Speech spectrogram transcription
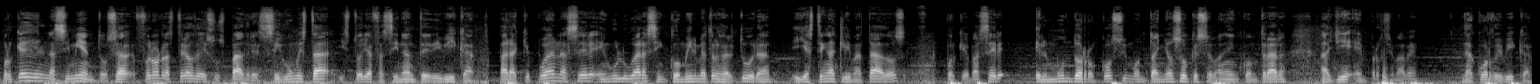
¿Por qué desde el nacimiento? O sea, fueron rastreados de sus padres, según esta historia fascinante de Ivica, para que puedan nacer en un lugar a 5.000 metros de altura y ya estén aclimatados, porque va a ser el mundo rocoso y montañoso que se van a encontrar allí en Próxima B de acuerdo Ivica.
